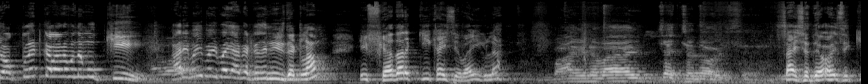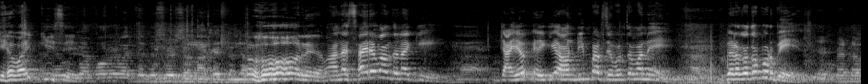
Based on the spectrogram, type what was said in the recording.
চকলেট কালারের মধ্যে মুখী। আরে ভাই ভাই ভাই আমি একটা জিনিস দেখলাম। এই ফেদার কি খাইছে ভাই এগুলা? ভাই ভাই চাইছে দেওয়া হয়েছে কে ভাই? না ও রে মানে সাইরে বলতো নাকি? হ্যাঁ। যাই হোক এই কি এখন ডিম পারছে বর্তমানে? হ্যাঁ। এটা কত পড়বে? একদম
